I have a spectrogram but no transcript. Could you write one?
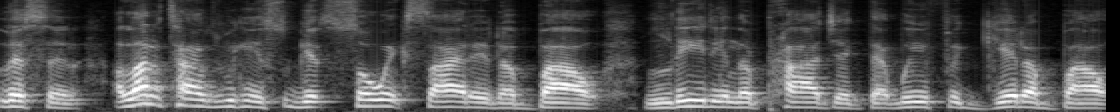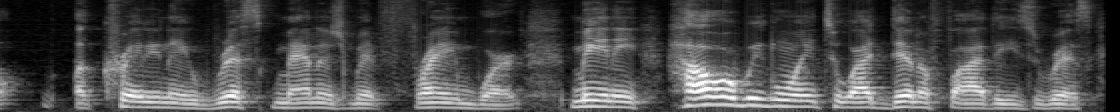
Listen, a lot of times we can get so excited about leading the project that we forget about uh, creating a risk management framework, meaning how are we going to identify these risks?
